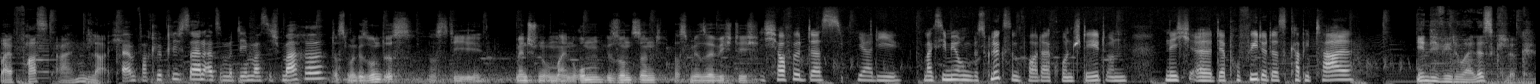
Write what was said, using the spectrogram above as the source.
bei fast allen gleich. Einfach glücklich sein, also mit dem, was ich mache. Dass man gesund ist, dass die Menschen um einen rum gesund sind, das ist mir sehr wichtig. Ich hoffe, dass ja die Maximierung des Glücks im Vordergrund steht und nicht äh, der Profit oder das Kapital. Individuelles Glück.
